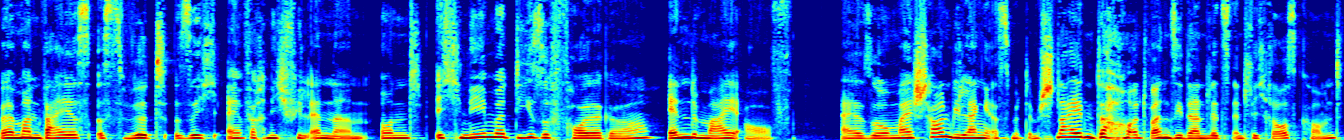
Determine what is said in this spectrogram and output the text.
weil man weiß, es wird sich einfach nicht viel ändern. Und ich nehme diese Folge Ende Mai auf. Also mal schauen, wie lange es mit dem Schneiden dauert, wann sie dann letztendlich rauskommt.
